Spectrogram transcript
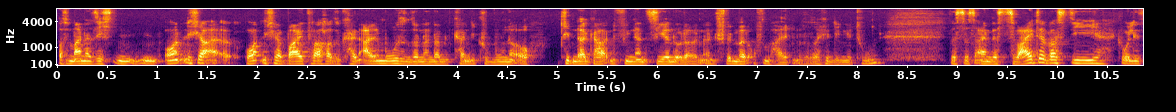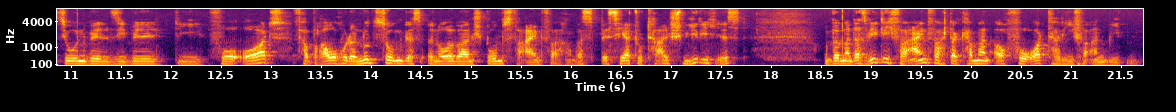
aus meiner Sicht ein ordentlicher, ordentlicher Beitrag, also kein Almosen, sondern damit kann die Kommune auch Kindergarten finanzieren oder ein Schwimmbad offen halten oder solche Dinge tun. Das ist das eine. Das zweite, was die Koalition will, sie will die vor Ort Verbrauch oder Nutzung des erneuerbaren Stroms vereinfachen, was bisher total schwierig ist. Und wenn man das wirklich vereinfacht, dann kann man auch vor Ort Tarife anbieten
